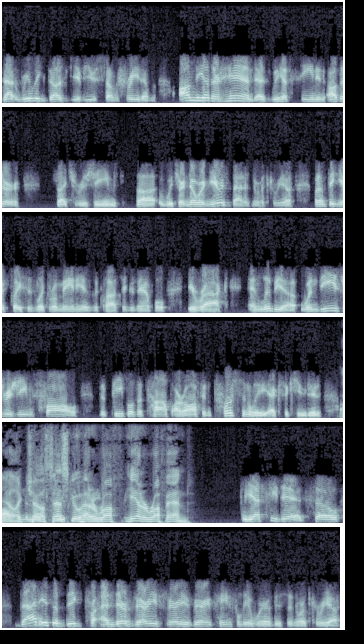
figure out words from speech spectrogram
that really does give you some freedom. On the other hand, as we have seen in other such regimes, uh, which are nowhere near as bad as North Korea, but I'm thinking of places like Romania as a classic example, Iraq and Libya. When these regimes fall, the people at the top are often personally executed. Yeah, like Ceausescu had a rough, he had a rough end. Yes, he did. So that is a big, pro- and they're very, very, very painfully aware of this in North Korea.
